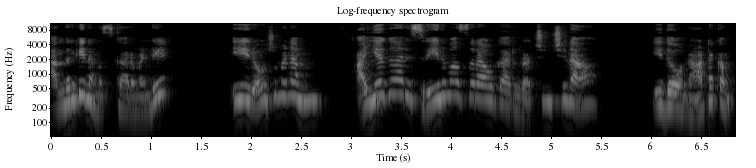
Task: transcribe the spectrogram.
అందరికీ నమస్కారం అండి ఈరోజు మనం అయ్యగారి శ్రీనివాసరావు గారు రచించిన ఇదో నాటకం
